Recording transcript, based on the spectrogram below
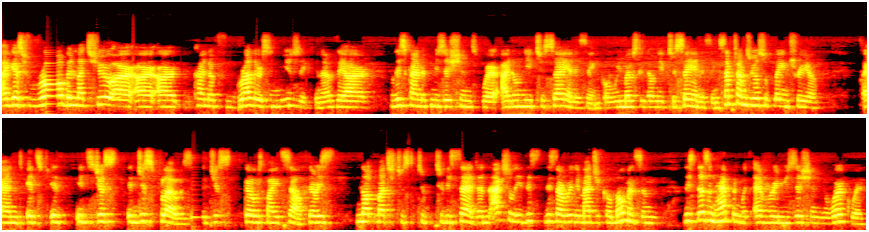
I guess Rob and Matthieu are, are, are kind of brothers in music, you know. They are this kind of musicians where I don't need to say anything, or we mostly don't need to say anything. Sometimes we also play in trio, and it's it it's just it just flows. It just goes by itself. There is not much to to, to be said, and actually, this these are really magical moments, and this doesn't happen with every musician you work with.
